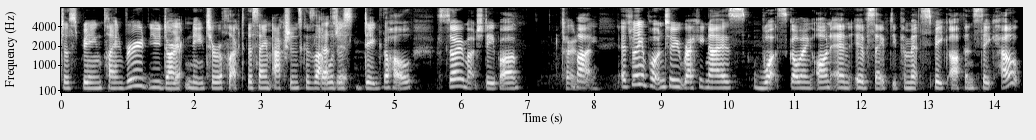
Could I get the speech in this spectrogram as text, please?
just being plain rude, you don't Yeah. need to reflect the same actions because that will That's it. just dig the hole so much deeper. Totally. But it's really important to recognize what's going on and if safety permits, speak up and seek help.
